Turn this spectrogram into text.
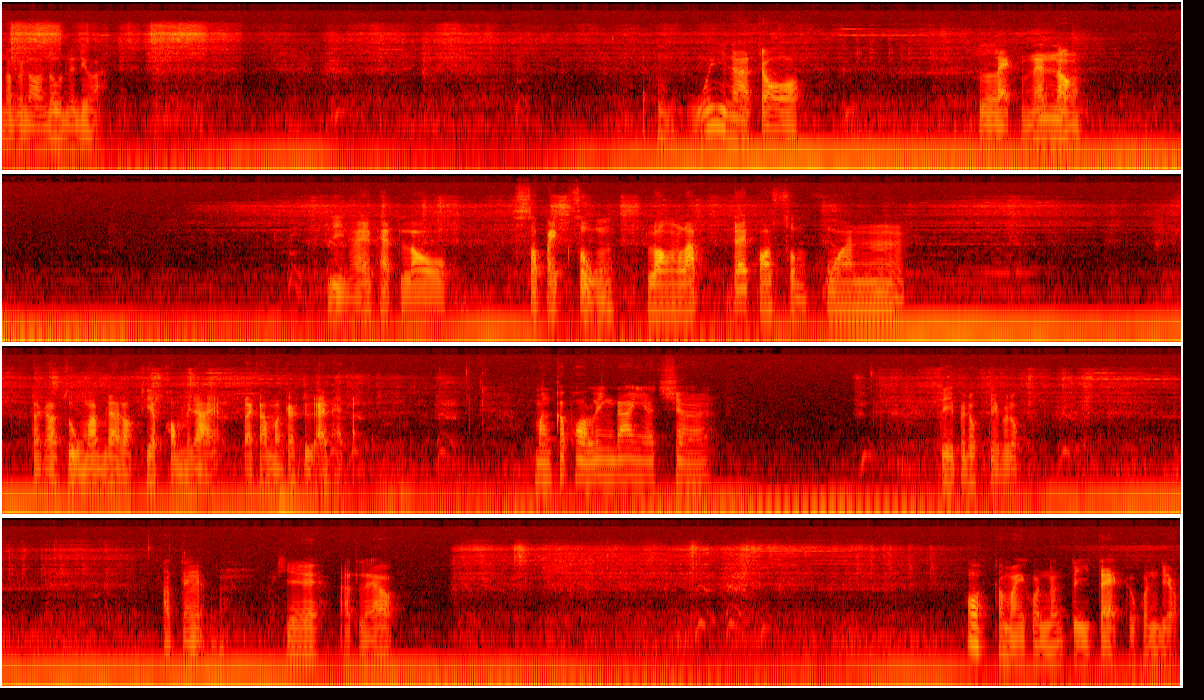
เราไปรอนู่นเลยดีกว่าโอ้โหน้าจอ แหลกแน่นอนดีนะ iPad เรา สเปคสูงรองรับได้พอสมควร แต่ก็สูงมากไม่ได้หรอกเทียบคอมไม่ได้อะแต่ก็มันก็คือ iPad อะมันก็พอเล่งได้นะจ๊ะตีไปลกตีไปลกอัดยังเนี่ยโอเค อัดแล้วโอ้ทำไมคนนั้นตีแตกอยู่คนเดียว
